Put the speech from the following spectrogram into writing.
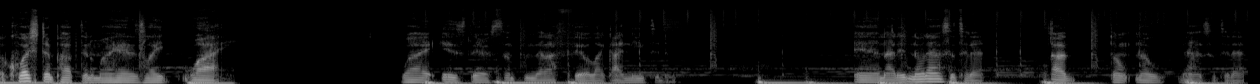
a question popped into my head is like, why? Why is there something that I feel like I need to do? And I didn't know the answer to that. I don't know the answer to that.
